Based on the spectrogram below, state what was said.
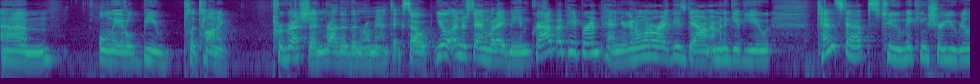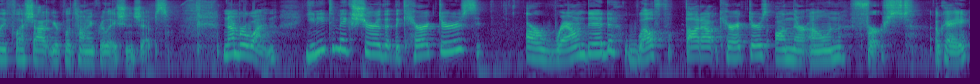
Um, only it'll be platonic progression rather than romantic. So you'll understand what I mean. Grab a paper and pen. You're going to want to write these down. I'm going to give you 10 steps to making sure you really flesh out your platonic relationships. Number one, you need to make sure that the characters are rounded, well thought out characters on their own first. Okay,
